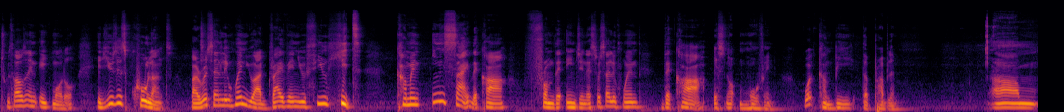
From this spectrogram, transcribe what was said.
2008 model. It uses coolant, but recently, when you are driving, you feel heat coming inside the car from the engine, especially when the car is not moving. What can be the problem? Um,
